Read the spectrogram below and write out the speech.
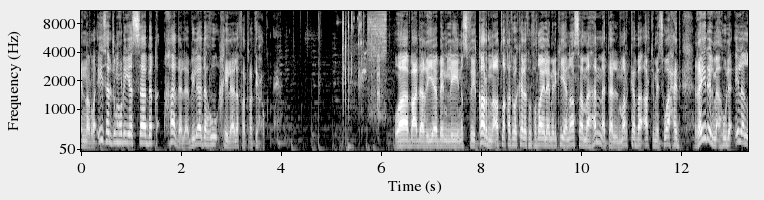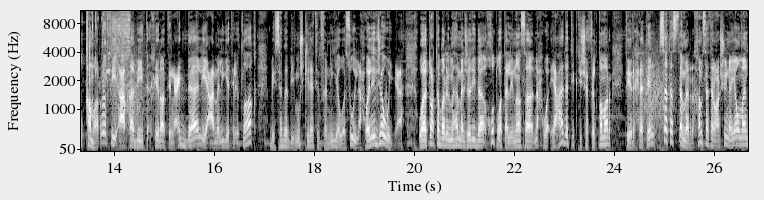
إن الرئيس الجمهورية السابق خذل بلاده خلال فترة حكمه. وبعد غياب لنصف قرن أطلقت وكالة الفضاء الأمريكية ناسا مهمة المركبة أرتمس واحد غير المأهولة إلى القمر في أعقاب تأخيرات عدة لعملية الإطلاق بسبب مشكلات فنية وسوء الأحوال الجوية. وتعتبر المهمة الجديدة خطوة لناسا نحو إعادة اكتشاف القمر في رحلة ستستمر. 25 يوما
